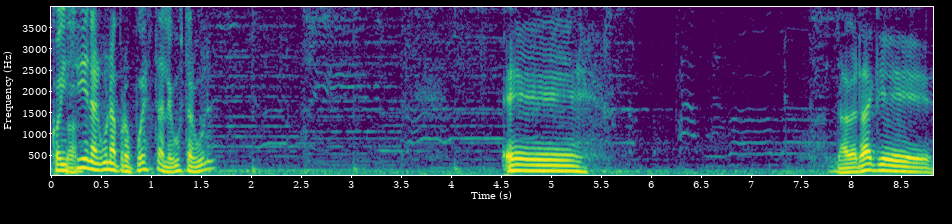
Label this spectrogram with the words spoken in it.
¿Coincide en alguna propuesta? ¿Le gusta alguna? Eh, la verdad que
